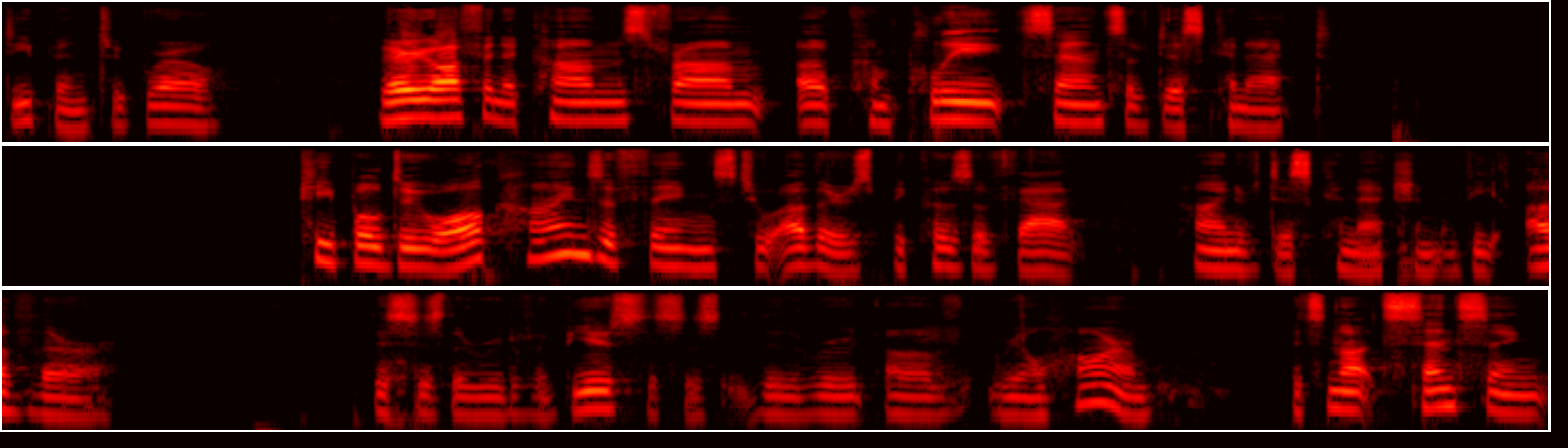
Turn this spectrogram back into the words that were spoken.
deepen, to grow. Very often it comes from a complete sense of disconnect. People do all kinds of things to others because of that kind of disconnection. The other. This is the root of abuse, this is the root of real harm. It's not sensing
